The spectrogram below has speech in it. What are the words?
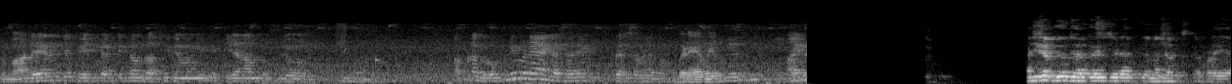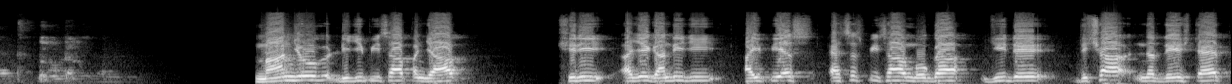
ਰਿਮਾਂਡ ਇਹਨਾਂ ਤੇ ਪੇਸ਼ ਕਰਕੇ ਤੁਹਾਨੂੰ ਦੱਸ ਹੀ ਦੇਵਾਂਗੇ ਇੱਕ ਜਣਾ ਜੋ ਆਪਣਾ ਗਰੁੱਪ ਨਹੀਂ ਬਣਿਆ ਹੈਗਾ ਸਾਰੇ ਪ੍ਰੈਸ ਵਾਲਿਆਂ ਦਾ? ਬਣਿਆ ਬਈ। ਆਈ ਹਾਂਜੀ ਸਰ ਦਿਓ ਜਾਣਕਾਰੀ ਜਿਹੜਾ ਕਿ ਨਸ਼ਾ ਤਸਕਰ ਫੜਿਆ ਹੈ ਮਾਮਲਾ ਕੀ ਹੈ ਮਾਨਯੋਗ ਡੀਜੀਪੀ ਸਾਹਿਬ ਪੰਜਾਬ ਸ਼੍ਰੀ ਅਜੇ ਗਾਂਧੀ ਜੀ ਆਈਪੀਐਸ ਐਸਐਸਪੀ ਸਾਹਿਬ ਮੋਗਾ ਜੀ ਦੇ ਦਿਸ਼ਾ ਨਿਰਦੇਸ਼ ਤਹਿਤ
